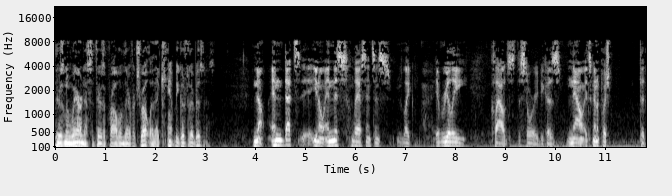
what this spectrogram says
there's an awareness that there's a problem there for Chipotle. That can't be good for their business. No, and that's you know, in this last instance, like it really clouds the story because now it's going to push the,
